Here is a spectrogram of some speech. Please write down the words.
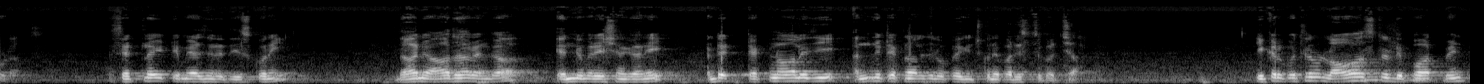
కూడా. సెటిలైట్ ఇమేజరీ తీసుకొని దాని ఆధారంగా ఎన్యుమరేషన్ కానీ అంటే టెక్నాలజీ అన్ని టెక్నాలజీలు ఉపయోగించుకునే పరిస్థితికి వచ్చాం. ఇక్కడికి వచ్చినప్పుడు లాస్ట్ డిపార్ట్మెంట్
